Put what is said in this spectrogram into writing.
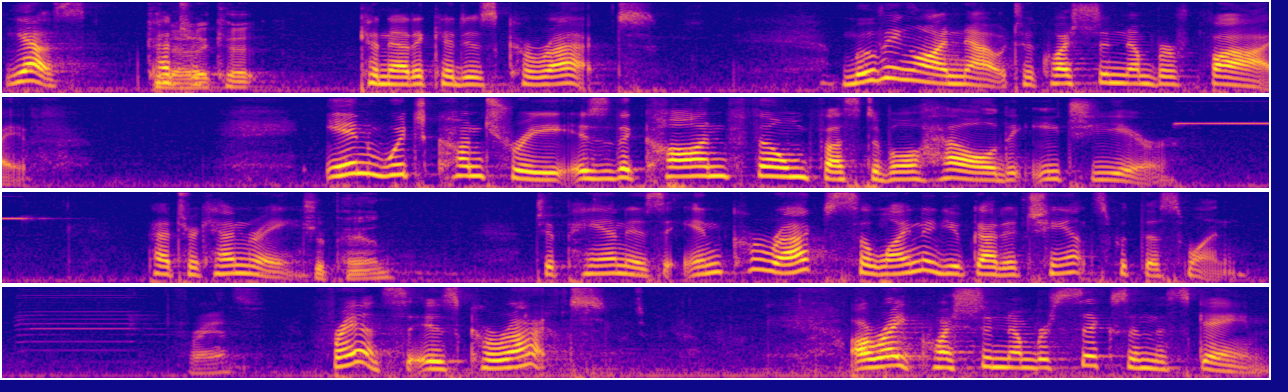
Yes, Connecticut. Patrick. Connecticut is correct. Moving on now to question number five. In which country is the Cannes Film Festival held each year? Patrick Henry. Japan. Japan is incorrect. Celina, you've got a chance with this one. France. France is correct. All right, question number six in this game.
